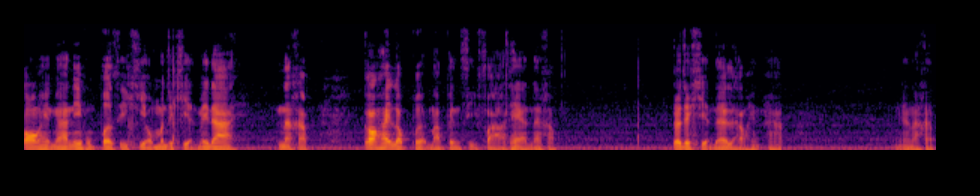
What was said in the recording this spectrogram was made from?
ต้องเห็นไหมฮะนี่ผมเปิดสีเขียวมันจะเขียนไม่ได้นะครับก็ให้เราเปิดมาเป็นสีฟ้าแทนนะครับ ก็จะเขียนได้แล้วเห็นไหมฮะเนี่ยนะครับ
